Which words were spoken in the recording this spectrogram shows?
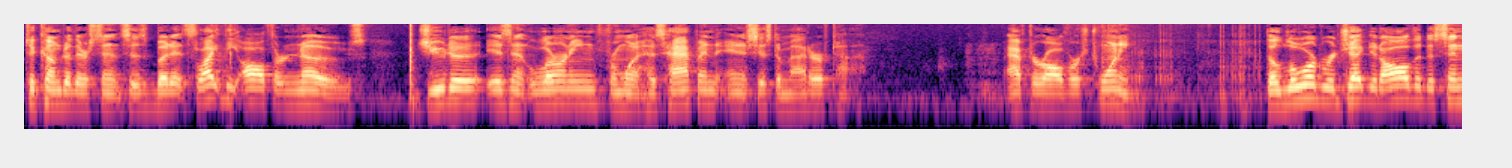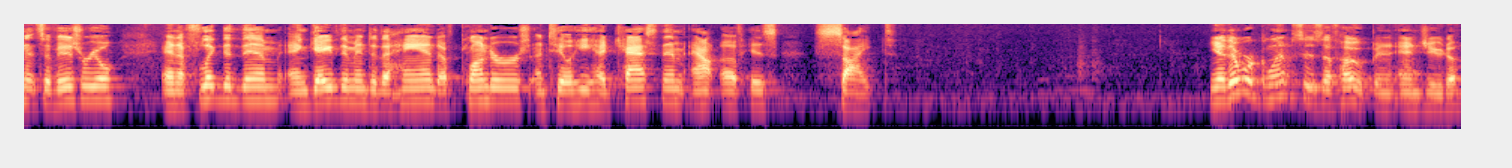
to come to their senses, but it's like the author knows Judah isn't learning from what has happened, and it's just a matter of time. After all, verse 20 The Lord rejected all the descendants of Israel and afflicted them and gave them into the hand of plunderers until he had cast them out of his sight. You know, there were glimpses of hope in, in Judah.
